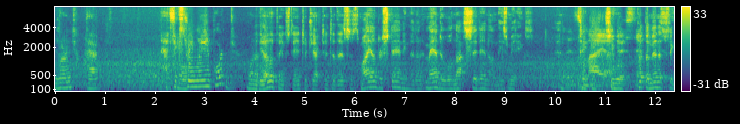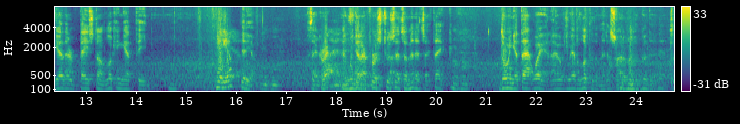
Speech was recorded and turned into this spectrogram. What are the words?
learned that that's extremely important. One of the other things to interject into this is my understanding that Amanda will not sit in on these meetings. It's my She will put the understanding. minutes together based on looking at the Video? video. Mm-hmm. Is that correct? And we get our first two sets of minutes, I think, mm-hmm. doing it that way, and I, we haven't looked at the minutes, so I don't know how mm-hmm. good that is,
